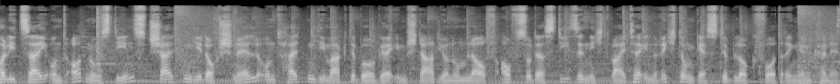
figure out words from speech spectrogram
Polizei und Ordnungsdienst schalten jedoch schnell und halten die Magdeburger im Stadionumlauf auf, sodass diese nicht weiter in Richtung Gästeblock vordringen können.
